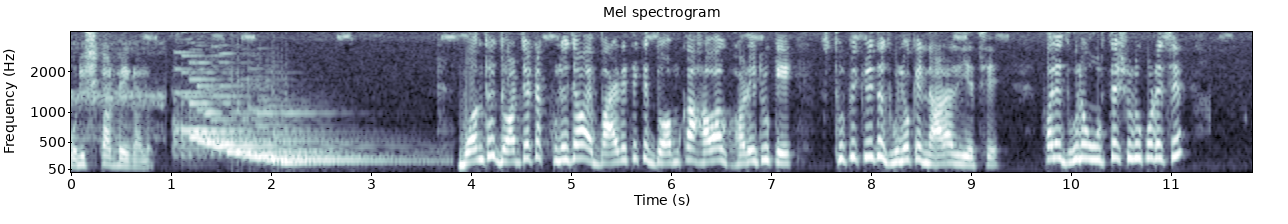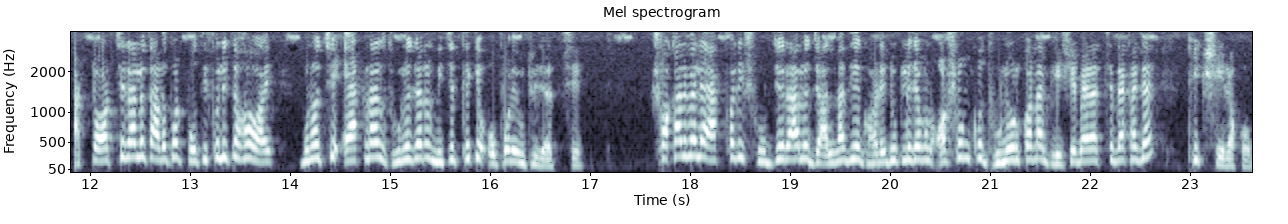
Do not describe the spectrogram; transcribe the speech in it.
পরিষ্কার হয়ে গেল। বন্ধ দরজাটা খুলে যাওয়ায় বাইরে থেকে দমকা হাওয়া ঘরে ঢুকে স্তূপীকৃত ধুলোকে নাড়া দিয়েছে। ফলে ধুলো উঠতে শুরু করেছে আর টর্চের আলো তার উপর প্রতিফলিত হওয়ায় মনে হচ্ছে একরাশ ধুলো যেন নিচের থেকে ওপরে উঠে যাচ্ছে। সকালবেলা এক ফালি সূর্যের আলো জানলা দিয়ে ঘরে ঢুকলে যেমন অসংখ্য ধুলোর কণা ভেসে বেড়াচ্ছে দেখা যায়, ঠিক সেই রকম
